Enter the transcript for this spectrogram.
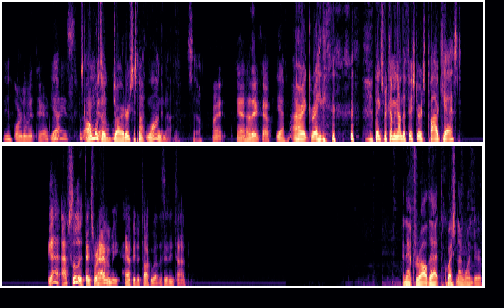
Yeah. ornament there. Yeah. nice. It's Look at almost a darter. It's just not long enough. So right. Yeah, there you go. yeah. All right, Greg. Thanks for coming on the Fish Nerds podcast. Yeah, absolutely. Thanks for having me. Happy to talk about this anytime. And after all that, the question I wonder:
